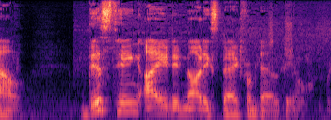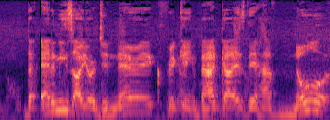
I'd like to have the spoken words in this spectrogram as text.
Now, this thing I did not expect from Telltale the enemies are your generic freaking bad guys. They have no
